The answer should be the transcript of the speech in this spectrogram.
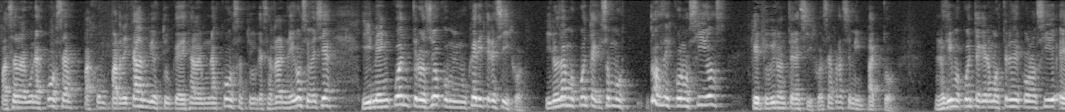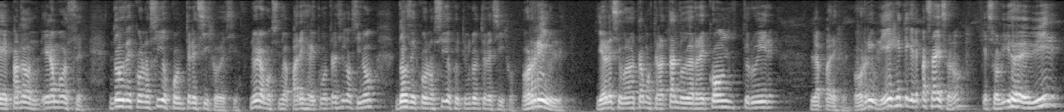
pasaron algunas cosas, bajó un par de cambios, tuve que dejar algunas cosas, tuve que cerrar el negocio, me decía, y me encuentro yo con mi mujer y tres hijos. Y nos damos cuenta que somos dos desconocidos que tuvieron tres hijos. Esa frase me impactó. Nos dimos cuenta que éramos tres desconocidos, eh, perdón, éramos dos desconocidos con tres hijos, decía. No éramos una pareja que tuvo tres hijos, sino dos desconocidos que tuvieron tres hijos. Horrible. Y ahora ese momento estamos tratando de reconstruir la pareja. Horrible. Y hay gente que le pasa eso, ¿no? Que se olvida de vivir,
